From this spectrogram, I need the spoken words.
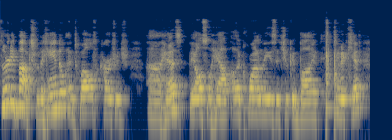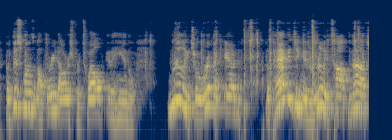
30 bucks for the handle and 12 cartridge uh, heads. They also have other quantities that you can buy in a kit, but this one's about $30 for 12 and a handle. Really terrific, and the packaging is really top notch.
